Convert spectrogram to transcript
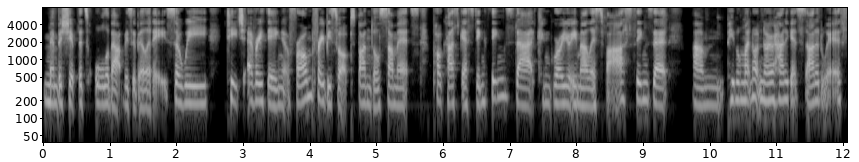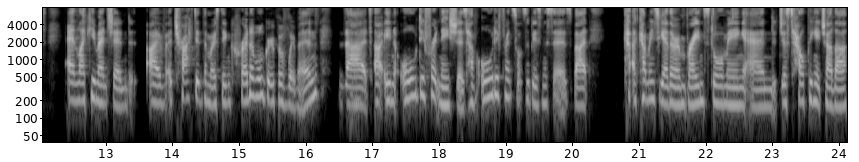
membership that's all about visibility. So we teach everything from freebie swaps, bundles, summits, podcast guesting, things that can grow your email list fast, things that um, people might not know how to get started with. And like you mentioned, I've attracted the most incredible group of women that are in all different niches, have all different sorts of businesses, but c- coming together and brainstorming and just helping each other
